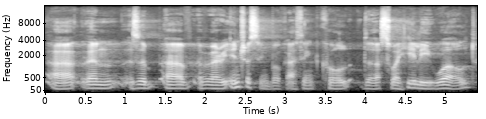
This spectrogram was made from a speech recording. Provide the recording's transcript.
Uh, then there's a, a, a, very interesting book, I think, called The Swahili World,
